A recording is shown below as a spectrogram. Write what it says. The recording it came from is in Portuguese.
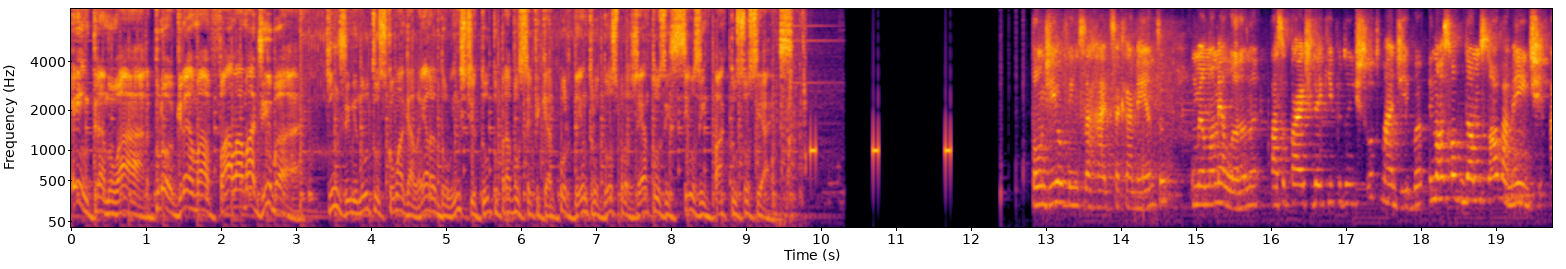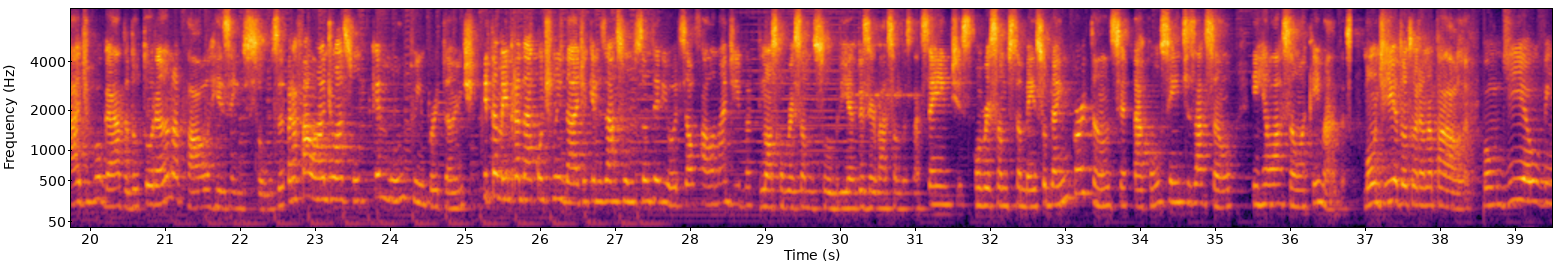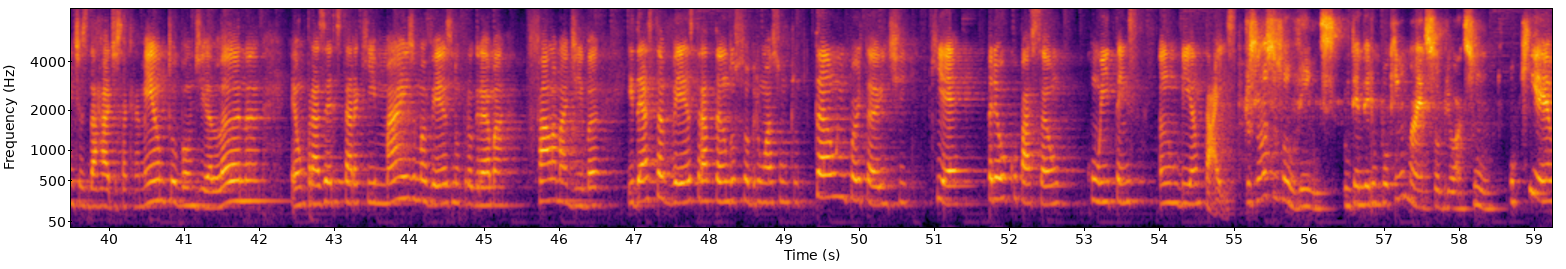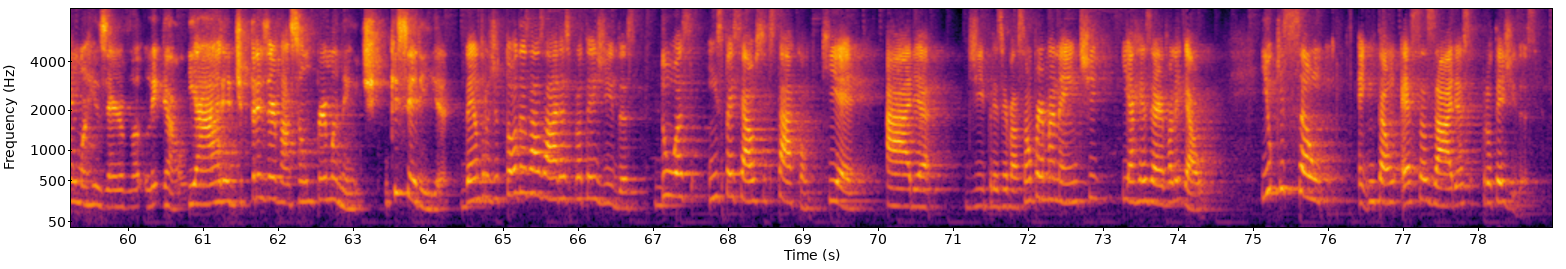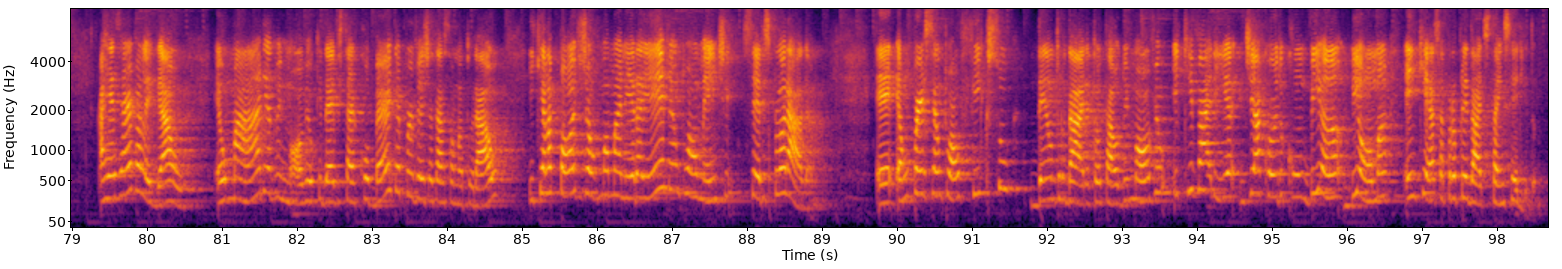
Entra no ar, programa Fala Madiba. 15 minutos com a galera do Instituto para você ficar por dentro dos projetos e seus impactos sociais. Bom dia, ouvintes da Rádio Sacramento. O meu nome é Lana, faço parte da equipe do Instituto Madiba e nós convidamos novamente a advogada doutora Ana Paula Rezende Souza para falar de um assunto que é muito importante e também para dar continuidade àqueles assuntos anteriores ao Fala Madiba. Nós conversamos sobre a preservação das nascentes, conversamos também sobre a importância da conscientização em relação a queimadas. Bom dia, doutora Ana Paula. Bom dia, ouvintes da Rádio Sacramento. Bom dia, Lana. É um prazer estar aqui mais uma vez no programa Fala Madiba e desta vez tratando sobre um assunto tão importante que é preocupação com itens ambientais. Para os nossos ouvintes entenderem um pouquinho mais sobre o assunto, o que é uma reserva legal e a área de preservação permanente? O que seria? Dentro de todas as áreas protegidas, duas em especial se destacam, que é a área de preservação permanente e a reserva legal. E o que são, então, essas áreas protegidas? A reserva legal é uma área do imóvel que deve estar coberta por vegetação natural e que ela pode, de alguma maneira, eventualmente ser explorada. É, é um percentual fixo dentro da área total do imóvel e que varia de acordo com o bioma em que essa propriedade está inserida.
